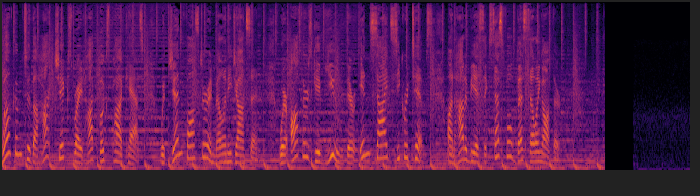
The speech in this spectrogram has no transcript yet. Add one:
Welcome to the Hot Chicks Write Hot Books podcast with Jenn Foster and Melanie Johnson, where authors give you their inside secret tips on how to be a successful best-selling author.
